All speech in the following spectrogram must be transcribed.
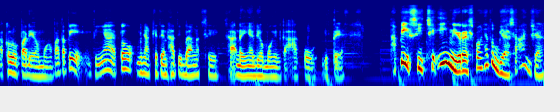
Aku lupa dia ngomong apa, tapi intinya itu menyakitin hati banget sih seandainya dia ngomongin ke aku gitu ya. Tapi si C ini responnya tuh biasa aja.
